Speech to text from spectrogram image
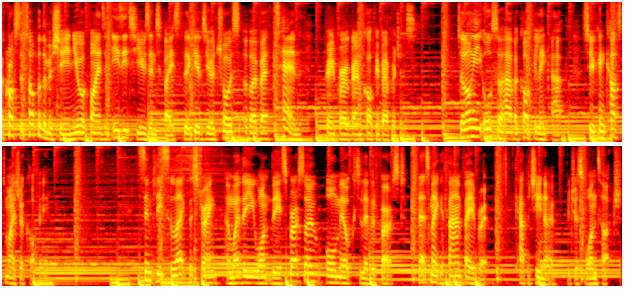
Across the top of the machine, you will find an easy to use interface that gives you a choice of over 10 pre-programmed coffee beverages. DeLonghi also have a Coffee Link app, so you can customize your coffee. Simply select the strength and whether you want the espresso or milk delivered first. Let's make a fan favourite, cappuccino, with just one touch.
